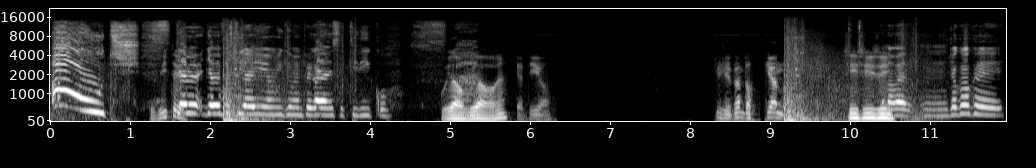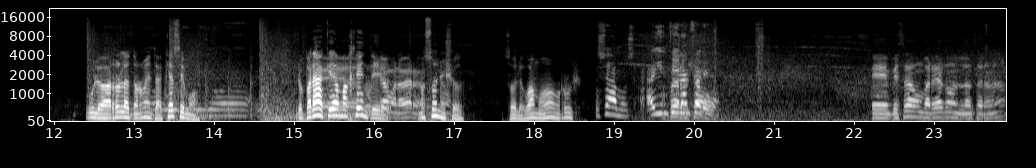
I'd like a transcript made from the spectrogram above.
¡Auch! ¿Te viste? Ya me, ya me fastidié ahí a mí que me pegaran ese tirico. Cuidado, cuidado, eh. Ya, tío. Sí, se están tosqueando. Sí, sí, sí. Bueno, a ver, mm, yo creo que. Uh, lo agarró la tormenta. ¿Qué hacemos? Pero pará, Eh, queda más gente. verga, No son ellos. Solo, vamos, vamos, Rush. Pues vamos, ¿alguien chavo. lanzadera? Eh, empezás a bombardear con lanzagranada.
